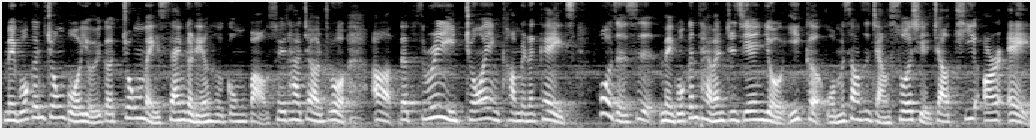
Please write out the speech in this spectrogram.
美国跟中国有有一个中美三个联合公报，所以它叫做啊 The Three Joint Communiques，或者是美国跟台湾之间有一个，我们上次讲缩写叫 TRA。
